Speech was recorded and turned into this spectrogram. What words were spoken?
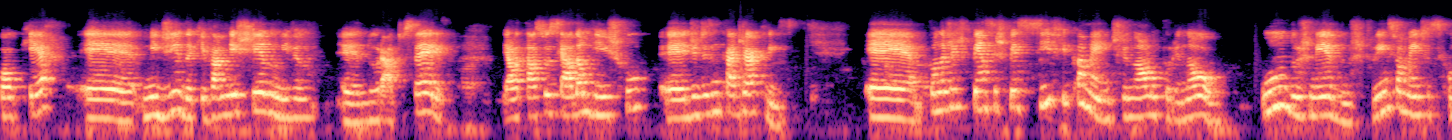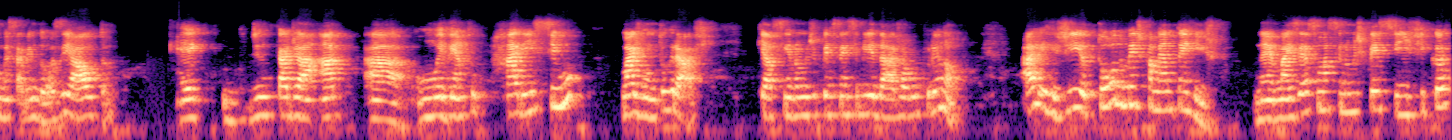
Qualquer é, medida que vá mexer no nível é, do rato sérico, ela está associada a um risco é, de desencadear a crise. É, quando a gente pensa especificamente no alopurinol, um dos medos, principalmente se começar em dose alta, é de encadear a, a um evento raríssimo, mas muito grave, que é a síndrome de hipersensibilidade ao alopurinol. Alergia, todo medicamento tem risco, né? mas essa é uma síndrome específica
